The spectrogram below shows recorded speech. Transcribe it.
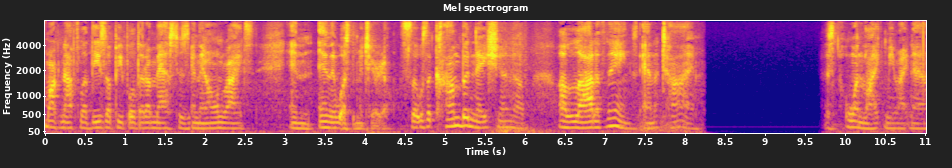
Mark Knopfler, these are people that are masters in their own rights, and, and it was the material. So it was a combination of a lot of things and a time. There's no one like me right now.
